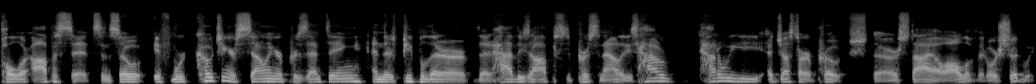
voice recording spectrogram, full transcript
polar opposites. And so if we're coaching or selling or presenting, and there's people that are that have these opposite personalities, how how do we adjust our approach, our style, all of it, or should we?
